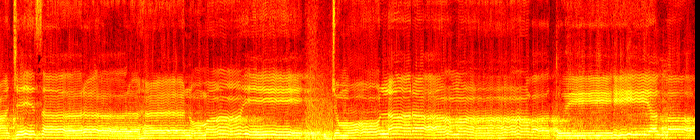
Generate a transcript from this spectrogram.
আজে জার হ্যাঁ জমলা তুই আল্লাহ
